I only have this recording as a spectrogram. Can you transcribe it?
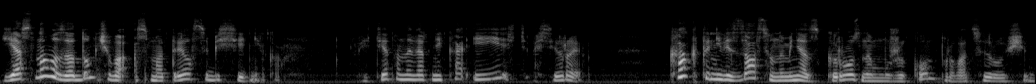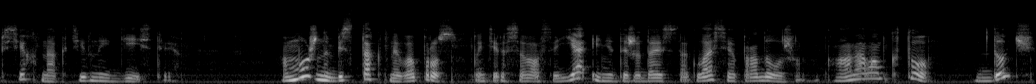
Я снова задумчиво осмотрел собеседника. Ведь это наверняка и есть Асире. Как-то не вязался он у меня с грозным мужиком, провоцирующим всех на активные действия. «А можно бестактный вопрос?» – поинтересовался я и, не дожидаясь согласия, продолжил. «А она вам кто? Дочь?»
